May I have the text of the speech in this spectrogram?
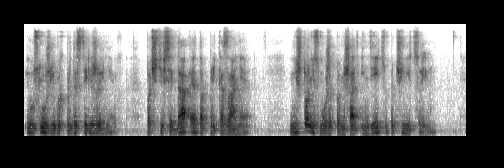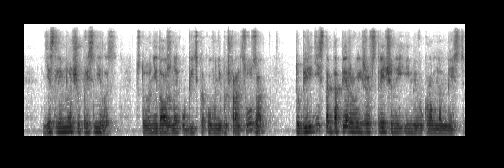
и услужливых предостережениях. Почти всегда это приказание. Ничто не сможет помешать индейцу подчиниться им. Если им ночью приснилось, что они должны убить какого-нибудь француза, то берегись тогда первой же встреченной ими в укромном месте.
